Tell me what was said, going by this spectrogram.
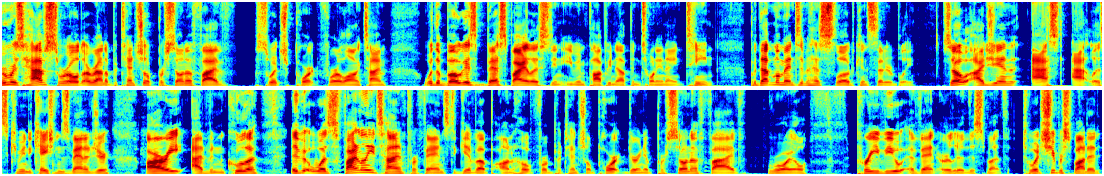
Rumors have swirled around a potential Persona 5 Switch port for a long time, with a bogus Best Buy listing even popping up in 2019, but that momentum has slowed considerably. So IGN asked Atlus communications manager Ari Advincula if it was finally time for fans to give up on hope for a potential port during a Persona 5 Royal preview event earlier this month. To which she responded,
